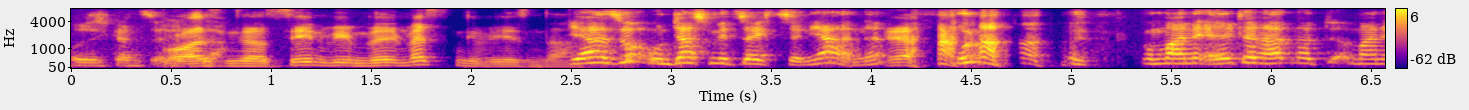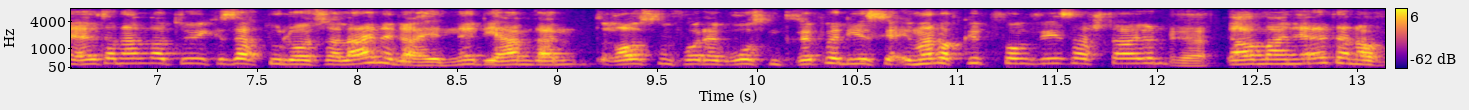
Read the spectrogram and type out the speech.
Muss ich ganz ehrlich Boah, sagen. sind das Szenen wie im Wilden Westen gewesen da. Ja, so, und das mit 16 Jahren. Ne? Ja. Und, und meine, Eltern hat, meine Eltern haben natürlich gesagt, du läufst alleine dahin. Ne? Die haben dann draußen vor der großen Treppe, die es ja immer noch gibt vom Weserstadion, Ja. da haben meine Eltern auf,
